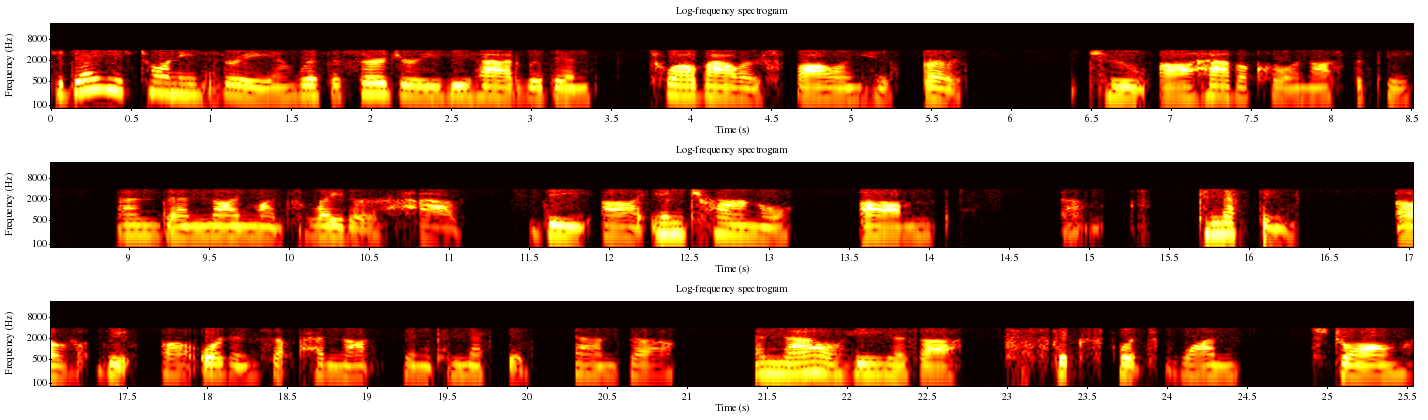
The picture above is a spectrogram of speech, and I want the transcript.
Today he's 23, and with the surgery he had within 12 hours following his birth to uh, have a colonoscopy, and then nine months later have the uh, internal um, um, connecting of the uh, organs that had not been connected, and uh, and now he is a six foot one, strong,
